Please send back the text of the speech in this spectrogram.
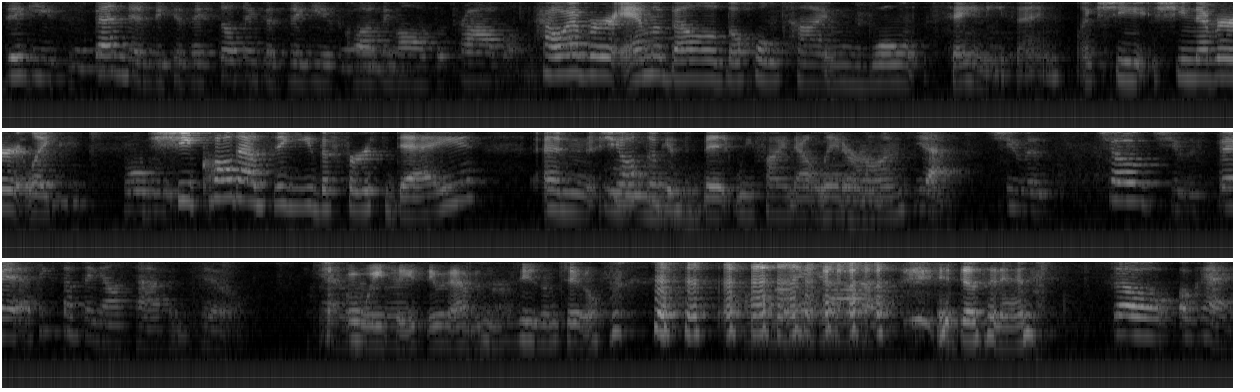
Ziggy suspended because they still think that Ziggy is causing all of the problems. However, Amabella the whole time won't say anything. Like she she never like Well, we- she called out Ziggy the first day and she also gets bit, we find out later on. Yes, she was choked. She was bit. I think something else happened too. Can't Wait till you see what happens in season two. Oh my God. It doesn't end. So okay,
